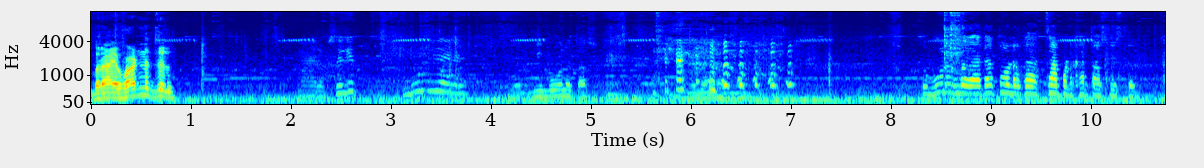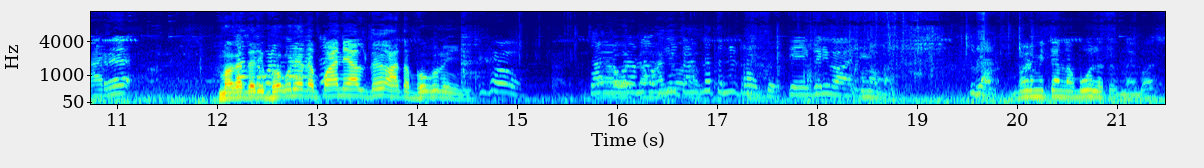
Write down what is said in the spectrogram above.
बरं आहे वाढ ना चल. मला सगळी. बोलून जाय मी बोलत असतो. तू बोलून बघ आता तोंड का चापट खात असतेस तर. अरे. मग तरी बघून आता पाणी आलं तर आता बघून येईल चांगलं वळण लावून घ्यायचं असलं तर नीट राहायचं. ते गरीब आले कुणाला? तुला. बरं मी त्यांना बोलतच नाही बस.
